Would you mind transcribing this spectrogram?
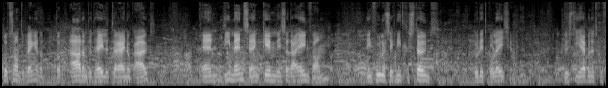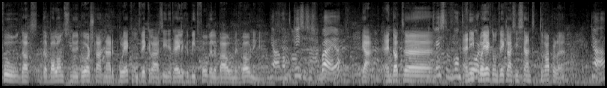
tot stand te brengen. Dat, dat ademt het hele terrein ook uit. En die mensen, en Kim is er daar één van, die voelen zich niet gesteund door dit college. Dus die hebben het gevoel dat de balans nu doorslaat naar de projectontwikkelaars die dit hele gebied vol willen bouwen met woningen. Ja, want de crisis is voorbij, hè? Ja, en dat. eh, Dat wisten we van tevoren. en die projectontwikkelaars die staan te trappelen. Ja,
